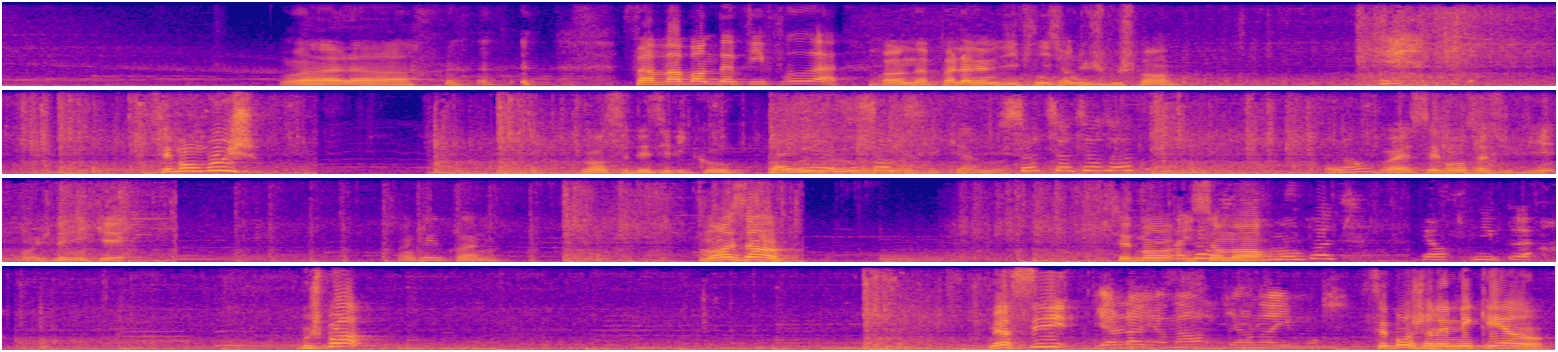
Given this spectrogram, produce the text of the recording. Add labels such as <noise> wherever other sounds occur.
Voilà <laughs> Ça va bande de fifous? Ouais, on n'a pas la même définition du je bouge pas. Hein. C'est bon, bouge Non, c'est des hélicos. Vas-y, Ouais, vas-y, ouais, saute. calme. Saute, saute, saute, saute. Non? Ouais, c'est bon, ça suffit. Bon, je l'ai niqué. Tranquille, quoi. Moins un C'est bon, ils Attends, sont morts. c'est mon pote. Il y a un sniper. Bouge pas Merci Y'en a, y'en a, y'en a immense. C'est bon, j'en ai niqué un.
